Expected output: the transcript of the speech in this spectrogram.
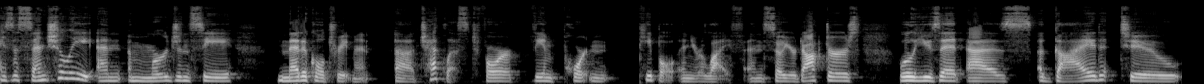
is essentially an emergency medical treatment uh, checklist for the important people in your life. And so your doctors will use it as a guide to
